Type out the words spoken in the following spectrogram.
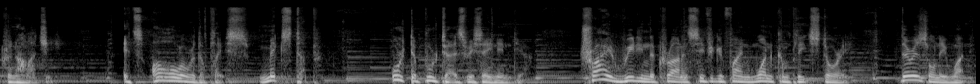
chronology? It's all over the place, mixed up. ulta pulta, as we say in India. Try reading the Quran and see if you can find one complete story. There is only one.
